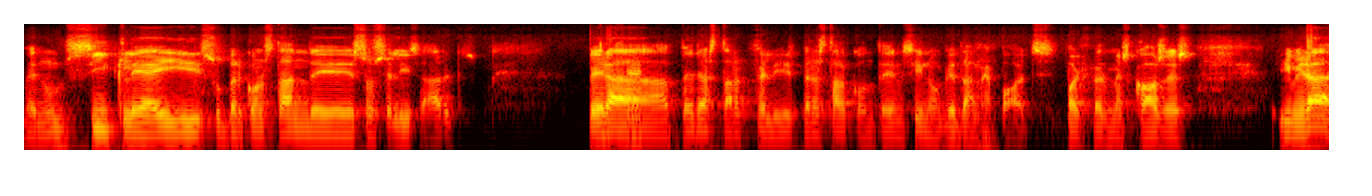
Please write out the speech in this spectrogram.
en un cicle ahí superconstant de socialitzar per a, per a estar feliç, per a estar content, sinó que també pots, pots fer més coses. I mira,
